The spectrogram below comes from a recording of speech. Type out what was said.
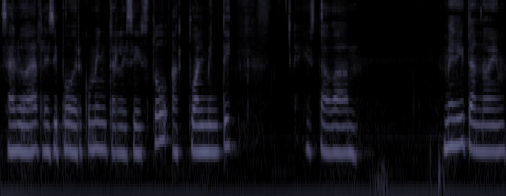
saludarles y poder comentarles esto. Actualmente estaba meditando en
